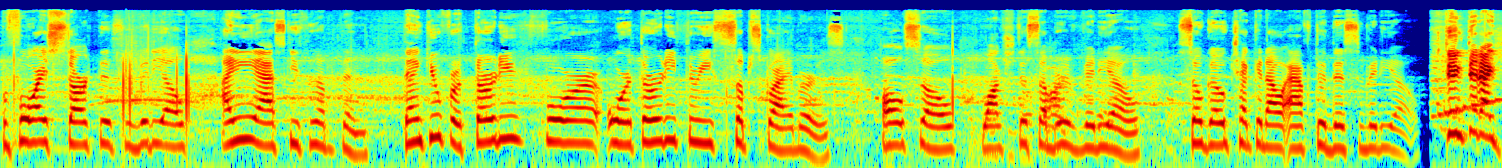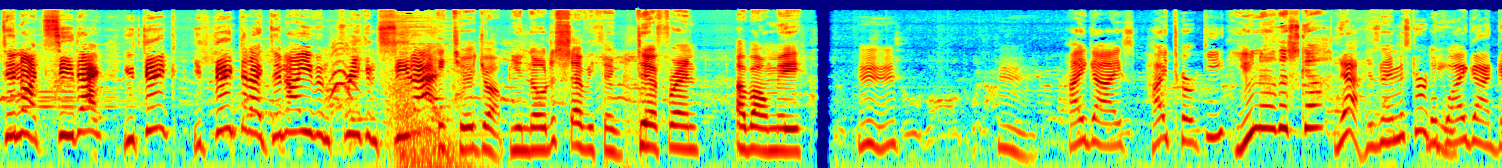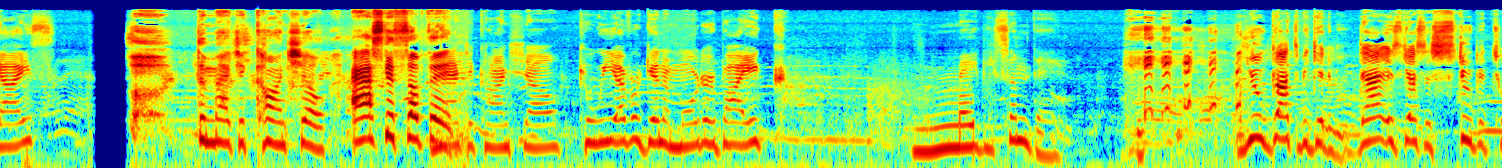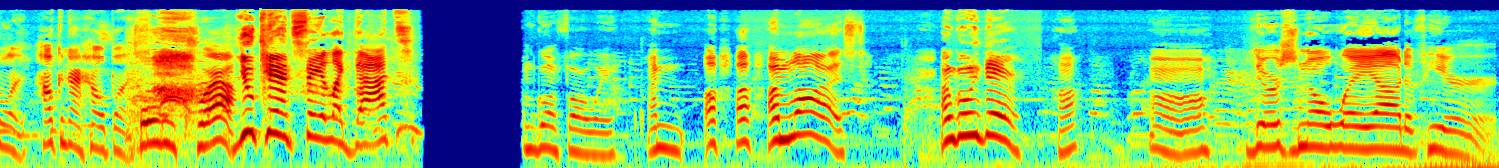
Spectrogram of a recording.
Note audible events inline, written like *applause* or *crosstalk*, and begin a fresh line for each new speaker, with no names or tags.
before I start this video, I need to ask you something. Thank you for 34 or 33 subscribers. Also, watch this other video. So go check it out after this video.
Think that I did not see that? You think? You think that I did not even freaking see that?
Hey Teardrop, you notice everything different about me?
Hmm. Hmm. Hi guys. Hi Turkey.
You know this guy?
Yeah, his name is Turkey. Look what I got, guys. *gasps*
the Magic Conch Shell. Ask us something.
Magic Conch Shell. Can we ever get a motorbike?
Maybe someday. *laughs*
you got to be kidding me. That is just a stupid toy. How can that help us?
Holy crap.
You can't say it like that.
I'm going far away. I'm uh, uh I'm lost. I'm going there. Huh? There's no way out of here.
